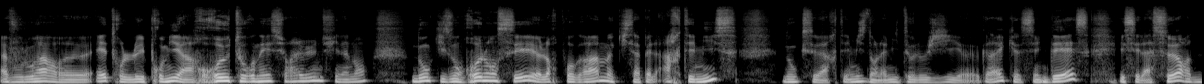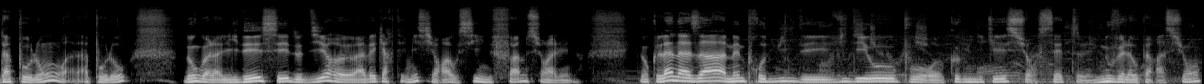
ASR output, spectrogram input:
à vouloir euh, être les premiers à retourner sur la Lune finalement. Donc ils ont relancé leur programme qui s'appelle Artemis. Donc c'est Artemis dans la mythologie euh, grecque, c'est une déesse et c'est la sœur d'Apollon, Apollo. Donc voilà, l'idée c'est de dire euh, avec Artemis, il y aura aussi une femme sur la Lune. Donc la NASA a même produit des vidéos pour communiquer sur cette nouvelle opération,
